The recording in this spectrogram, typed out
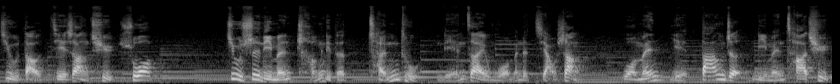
就到街上去说。就是你们城里的尘土粘在我们的脚上，我们也当着你们擦去。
